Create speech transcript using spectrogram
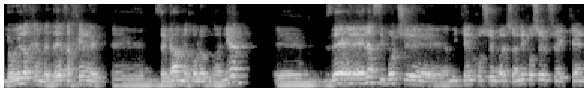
יועיל לכם בדרך אחרת זה גם יכול להיות מעניין. זה, אלה הסיבות שאני כן חושב, שאני חושב שכן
